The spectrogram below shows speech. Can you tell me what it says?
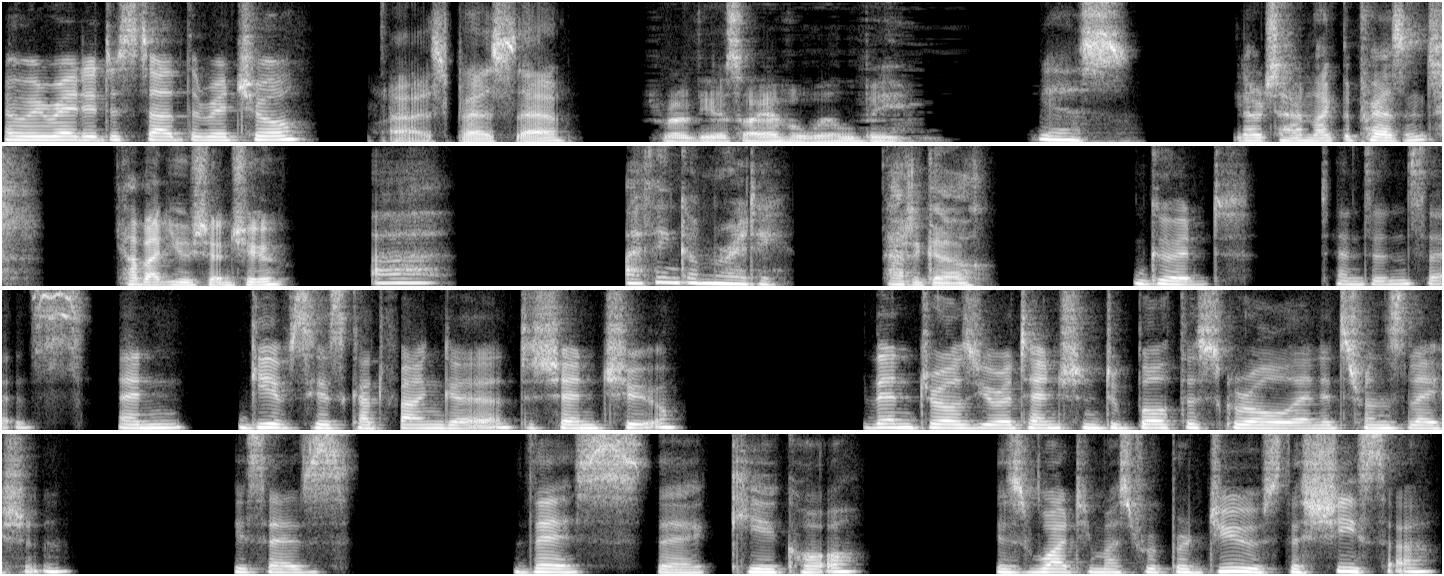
Are we ready to start the ritual? I suppose so. Rodius I ever will be. Yes. no time like the present. How about you, Shenchu? Uh, I think I'm ready. Had a girl. Good, Tenzin says, and gives his Katvanga to Shen Chu. Then draws your attention to both the scroll and its translation. He says, This, the Kiko, is what you must reproduce, the Shisa,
